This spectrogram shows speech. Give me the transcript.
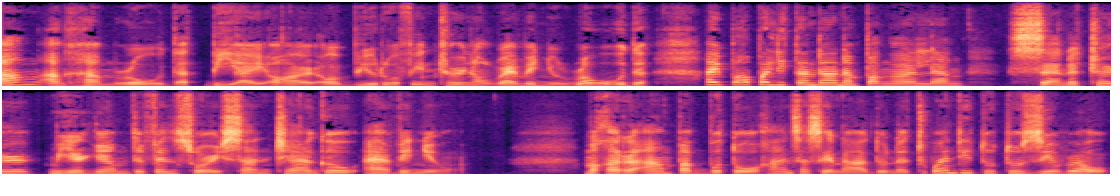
Ang Agham Road at BIR o Bureau of Internal Revenue Road ay papalitan na ng pangalang Senator Miriam Defensor Santiago Avenue makaraang pagbotohan sa Senado na 22 to 0.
